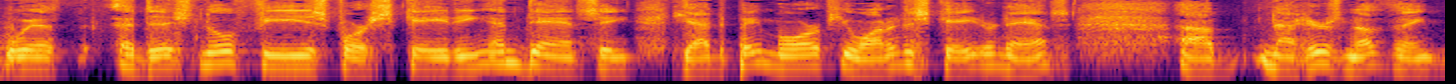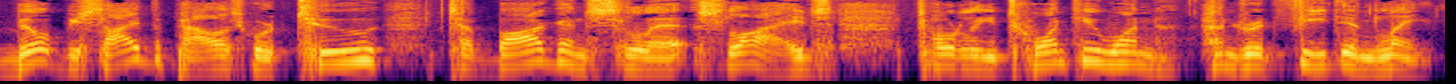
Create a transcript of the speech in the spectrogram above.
with additional fees for skating and dancing. You had to pay more if you wanted to skate or dance. Uh, now here's another thing. Built beside the palace were two toboggan sli- slides totaling 2,100 feet in length.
